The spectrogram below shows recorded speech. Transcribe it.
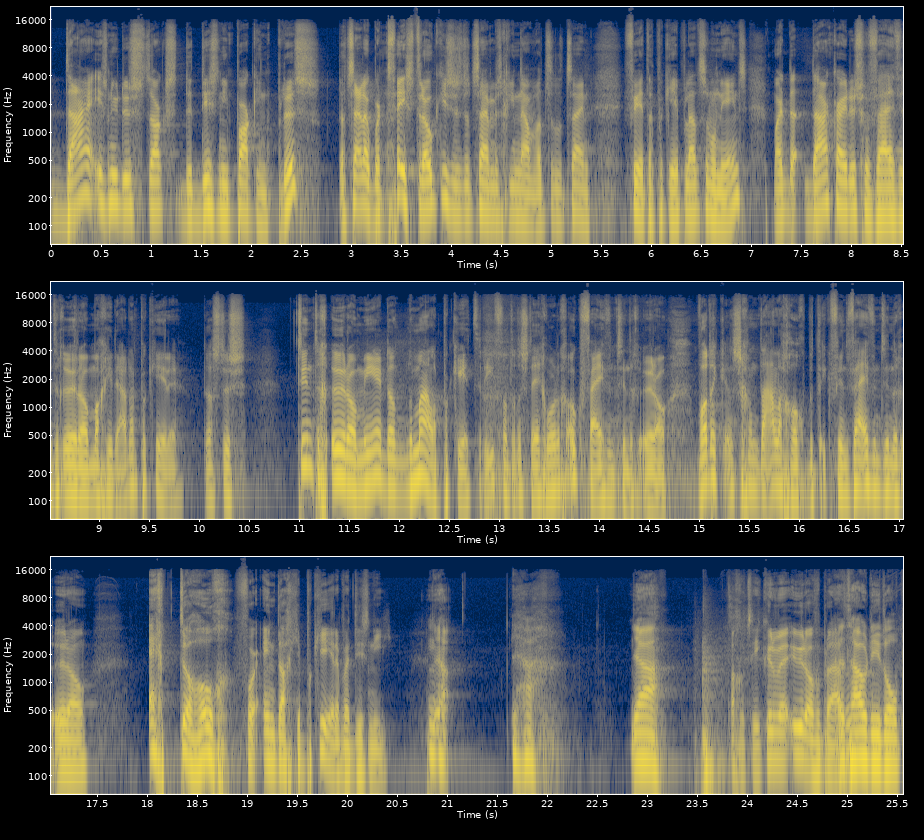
daar is nu dus straks de Disney Parking Plus. Dat zijn ook maar twee strookjes, dus dat zijn misschien, nou wat zal het zijn, 40 parkeerplaatsen, nog niet eens. Maar da- daar kan je dus voor 25 euro, mag je daar dan parkeren. Dat is dus 20 euro meer dan het normale parkeertarief, want dat is tegenwoordig ook 25 euro. Wat ik een schandalig hoog bet- Ik vind 25 euro echt te hoog voor één dagje parkeren bij Disney. Ja. Ja. Ja, Maar goed, hier kunnen we uren over praten. het houdt niet op.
